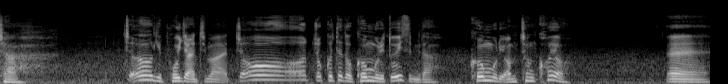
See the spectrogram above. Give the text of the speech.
자 저기 보이지 않지만 저쪽 끝에도 건물이 또 있습니다. 건물이 엄청 커요. 예.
